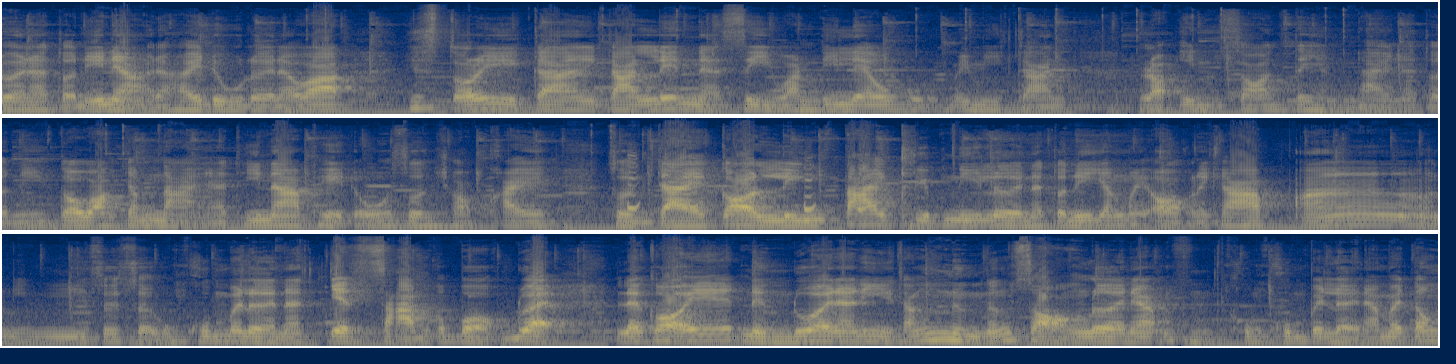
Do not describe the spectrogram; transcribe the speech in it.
ด้วยนะตัวนี้เนี่ยเดี๋ยวให้ดูเลยนะว่า history การการเล่นเนี่ย4วันที่แล้วโหไม่มีการ ล็อกอินซ้อนแต่อย่างใดนะตัวนี้ก็วางจำหน่ายนะที่หน้าเพจโอโซนช็อปใครสนใจก็ลิงก์ใต้คลิปนี้เลยนะตัวนี้ยังไม่ออกนะครับอ้าวนี่สวยๆคุ้มๆไปเลยนะ 73 ก็บอกด้วย แล้วก็เอหนึ่งด้วยนะนี่ทั้ง 1 ทั้ง 2 เลยนะคุ้มๆไปเลยนะ ไม่ต้อง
